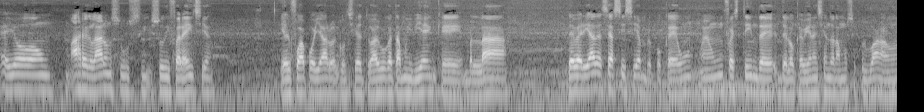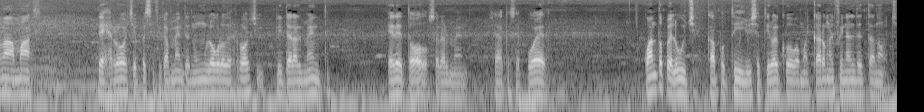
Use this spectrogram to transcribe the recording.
Ellos arreglaron su, su diferencia y él fue a apoyarlo al concierto, algo que está muy bien, que verdad debería de ser así siempre, porque es un, un festín de, de, lo que viene siendo la música urbana, no nada más de Roche específicamente, no un logro de Roche, literalmente, es de todos realmente, o sea que se puede. ¿Cuánto peluche, capotillo y se tiró el cobo marcaron el final de esta noche?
